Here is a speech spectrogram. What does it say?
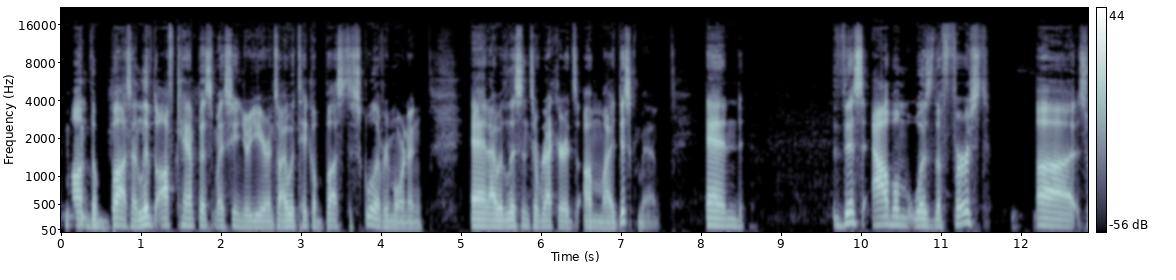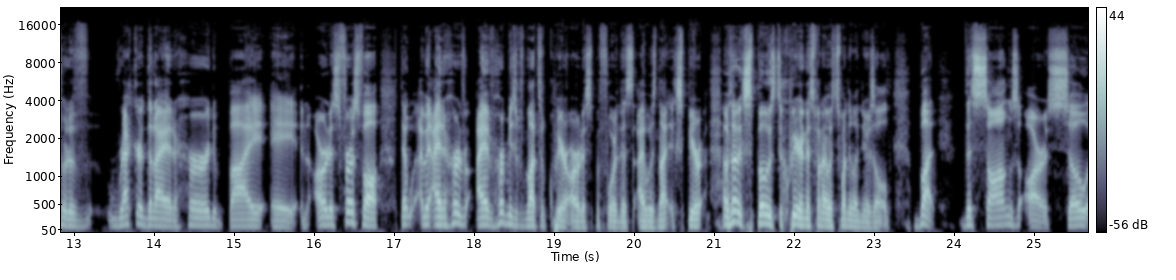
on the bus, I lived off campus my senior year, and so I would take a bus to school every morning, and I would listen to records on my Discman. And this album was the first uh, sort of record that I had heard by a an artist. First of all, that I mean, I had heard I have heard music from lots of queer artists before this. I was not exper- I was not exposed to queerness when I was 21 years old, but the songs are so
